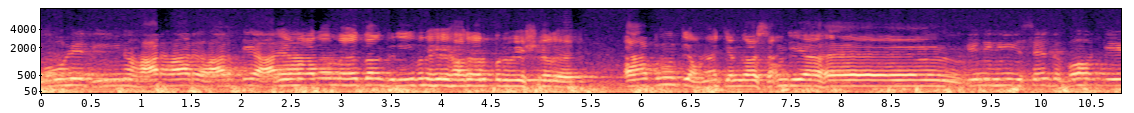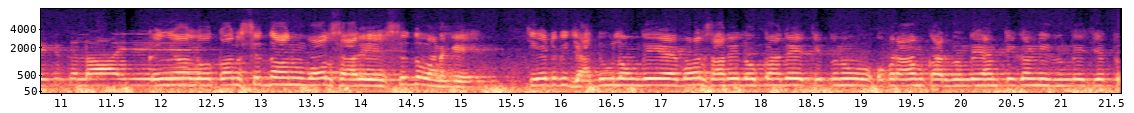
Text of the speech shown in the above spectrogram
ਮੋਹਿ ਦੀਨ ਹਰ ਹਰ ਹਰ ਧਿਆਇਆ। ਮਾਰਾ ਮੈਂ ਤਾਂ ਗਰੀਬ ਨਹੀਂ ਹਰ ਹਰ ਪਰਮੇਸ਼ਰ ਆਪ ਨੂੰ ਧਿਆਉਣਾ ਚੰਗਾ ਸਮਝਿਆ ਹੈ। ਕਿਨਹੀ ਸਿੱਧ ਬਹੁ ਚੇਟਕ ਲਾਏ। ਕਈਆਂ ਲੋਕਾਂ ਨੂੰ ਸਿੱਧਾਂ ਨੂੰ ਬਹੁਤ ਸਾਰੇ ਸਿੱਧ ਬਣ ਗਏ। ਚੇਟਕ ਜਾਦੂ ਲਾਉਂਦੇ ਐ ਬਹੁਤ ਸਾਰੇ ਲੋਕਾਂ ਦੇ ਚਿੱਤ ਨੂੰ ਉਪਰਾਮ ਕਰ ਦਿੰਦੇ ਹਨ ਟਿਕਣ ਨਹੀਂ ਦਿੰਦੇ ਚਿੱਤ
